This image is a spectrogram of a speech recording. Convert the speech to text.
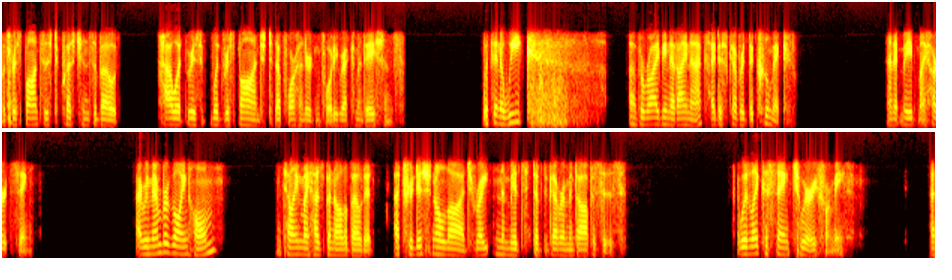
with responses to questions about how it res- would respond to the 440 recommendations. Within a week of arriving at INAC, I discovered the Kumik, and it made my heart sing. I remember going home and telling my husband all about it. A traditional lodge right in the midst of the government offices. It was like a sanctuary for me, a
